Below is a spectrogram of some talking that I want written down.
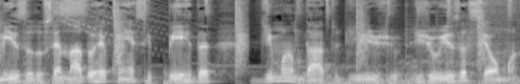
Mesa do Senado reconhece perda de mandato de, ju, de juíza Selma.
